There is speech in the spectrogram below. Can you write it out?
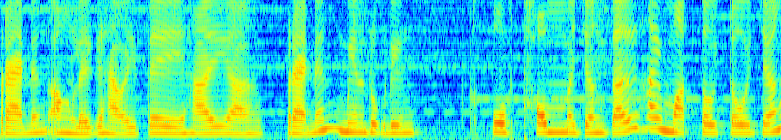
ប្រែតហ្នឹងអង់គ្លេសគេហៅអីទេហើយប្រែតហ្នឹងមានរូបរាងខ្ពស់ធំអញ្ចឹងទៅហើយមាត់តូចតូចអញ្ចឹង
